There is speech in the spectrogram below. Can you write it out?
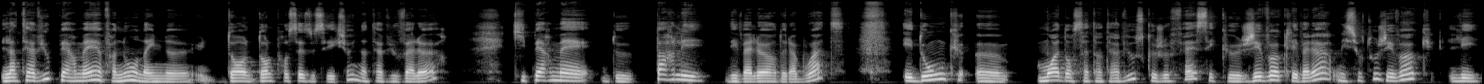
L'interview permet, enfin nous on a une, dans dans le process de sélection une interview valeur qui permet de parler des valeurs de la boîte et donc euh, moi dans cette interview ce que je fais c'est que j'évoque les valeurs mais surtout j'évoque les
